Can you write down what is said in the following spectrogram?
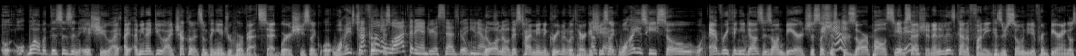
Oh, well, but this is an issue. I, I, I, mean, I do. I chuckle at something Andrea Horwath said, where she's like, well, "Why is Doug chuckle Ford just... a lot that Andrea says?" But you know, no, no. This time in agreement with her because okay. she's like, "Why is he so? Everything he does is on beer. It's just like this yeah, bizarre policy obsession." Is. And it is kind of funny because there's so many different beer angles.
